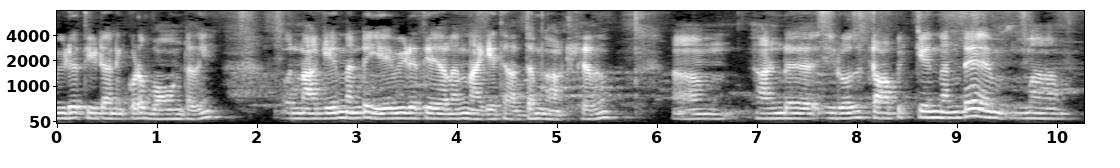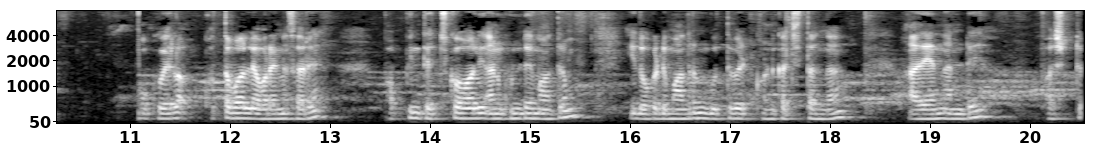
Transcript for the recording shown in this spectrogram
వీడియో తీయడానికి కూడా బాగుంటుంది. నాకేందంటే ఏ వీడియో తీయాలని నాకైతే అర్థం కావట్లేదు. అండ్ ఈరోజు టాపిక్ ఏంటంటే మా ఒకవేళ కొత్త వాళ్ళు ఎవరైనా సరే పప్పిని తెచ్చుకోవాలి అనుకుంటే మాత్రం ఇది ఒకటి మాత్రం గుర్తుపెట్టుకోండి ఖచ్చితంగా. అదేంటంటే ఫస్ట్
